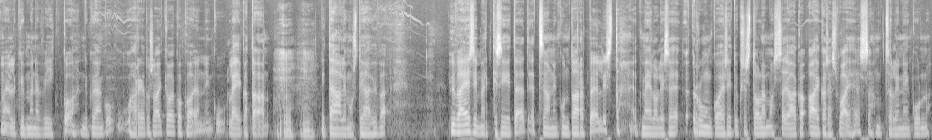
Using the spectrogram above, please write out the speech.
meillä oli kymmenen viikkoa. Nykyään kun harjoitusaikoja koko ajan niin kuin leikataan, mm-hmm. niin tämä oli musta ihan hyvä, hyvä esimerkki siitä, että, että se on niin kuin tarpeellista. Että meillä oli se runko esityksestä olemassa jo aika aikaisessa vaiheessa, mutta se oli niin kuin –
